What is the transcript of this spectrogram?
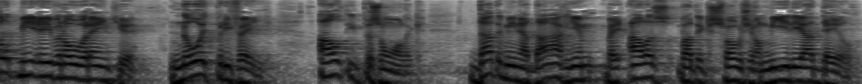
Help me even over eentje. Nooit privé, altijd persoonlijk. Dat is mijn adagium bij alles wat ik social media deel.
